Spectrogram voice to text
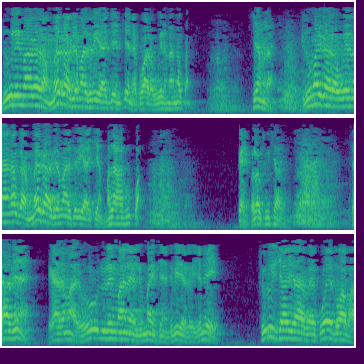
လူလိမ္မာကတော့မက္ကဗြဟ္မစရိယာကျင့်ကျင့်တယ်ကွာတော့ဝေဒနာနောက်က ရှင်းမလားလူမိုက်ကတော့ဝေဒနာနောက်ကမက္ကဗြဟ္မစရိယာကျင့်မလာဘူးကွာကဲဘယ်လောက်ထူးခြားလဲဒါဖြင့်ဒကာဓမ္မတို့လူလိမ္မာနဲ့လူမိုက်ဖြင့်တပည့်ရတို့ယနေ့ထူးထူးခြားခြားပဲကွဲသွားပါ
